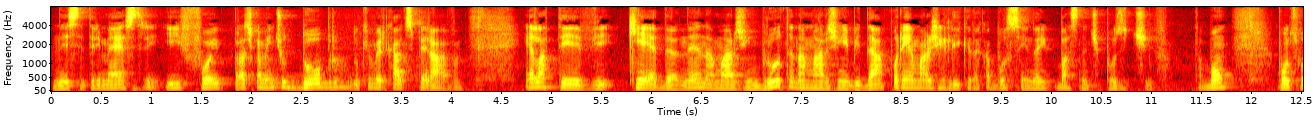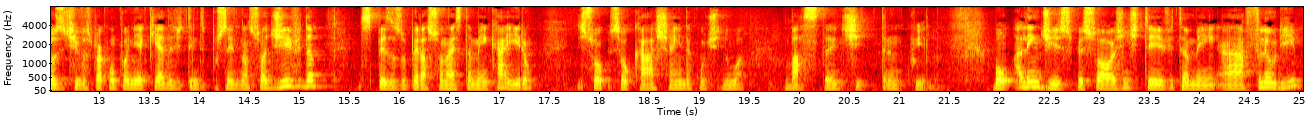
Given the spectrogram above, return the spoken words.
nesse trimestre e foi praticamente o dobro do que o mercado esperava. Ela teve queda né, na margem bruta, na margem EBITDA, porém a margem líquida acabou sendo aí bastante positiva. Tá bom? Pontos positivos para a companhia: queda de 30% na sua dívida, despesas operacionais também caíram e seu, seu caixa ainda continua bastante tranquilo. Bom, além disso, pessoal, a gente teve também a Fleury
